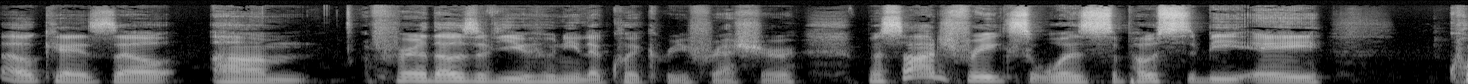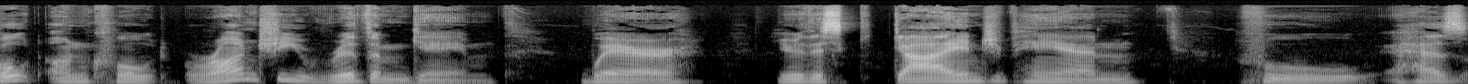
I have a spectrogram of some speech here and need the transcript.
Okay, so um, for those of you who need a quick refresher, Massage Freaks was supposed to be a quote unquote raunchy rhythm game where you're this guy in Japan who has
